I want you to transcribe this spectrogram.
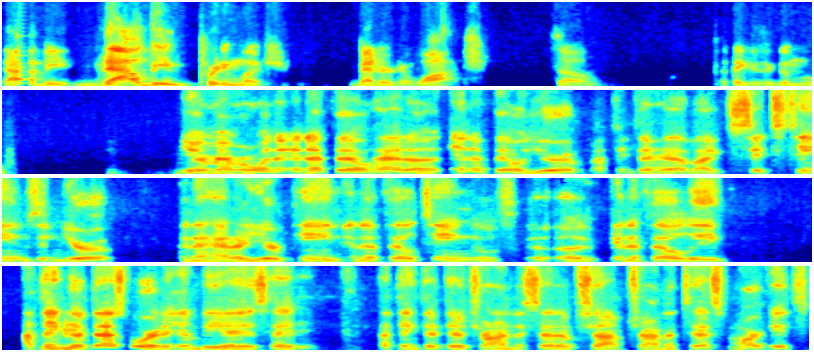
that'd be that would be pretty much better to watch. So I think it's a good move. You remember when the NFL had a NFL Europe? I think they had like six teams in Europe, and they had a European NFL team. It was a, NFL league. I think Mhm. that that's where the NBA is headed. I think that they're trying to set up shop, trying to test markets.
